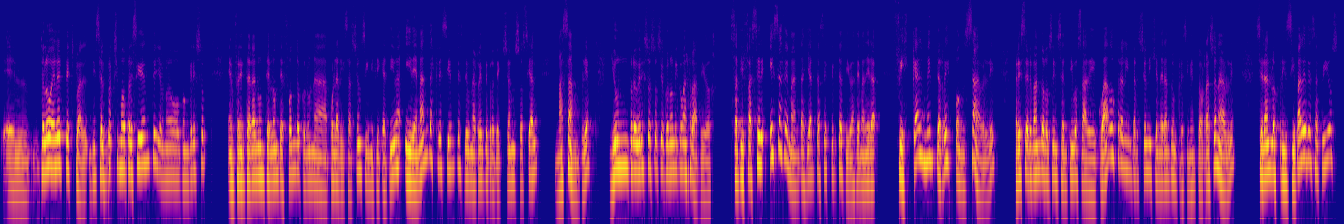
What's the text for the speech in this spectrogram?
el, te lo voy a leer textual. Dice, el próximo presidente y el nuevo Congreso enfrentarán un telón de fondo con una polarización significativa y demandas crecientes de una red de protección social más amplia y un progreso socioeconómico más rápido. Satisfacer esas demandas y altas expectativas de manera fiscalmente responsable, preservando los incentivos adecuados para la inversión y generando un crecimiento razonable, serán los principales desafíos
